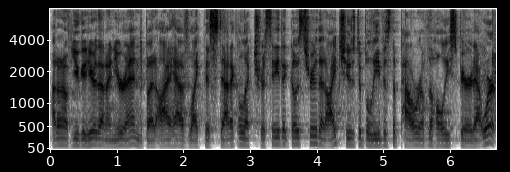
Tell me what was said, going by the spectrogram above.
I don't know if you could hear that on your end, but I have like this static electricity that goes through that I choose to believe is the power of the Holy Spirit at work.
